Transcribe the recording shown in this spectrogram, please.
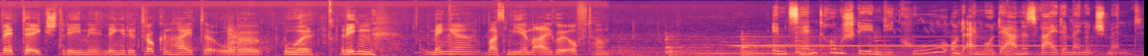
Wetterextreme, längere Trockenheiten oder hohe Regenmenge, was wir im Allgäu oft haben. Im Zentrum stehen die Kuh und ein modernes Weidemanagement.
